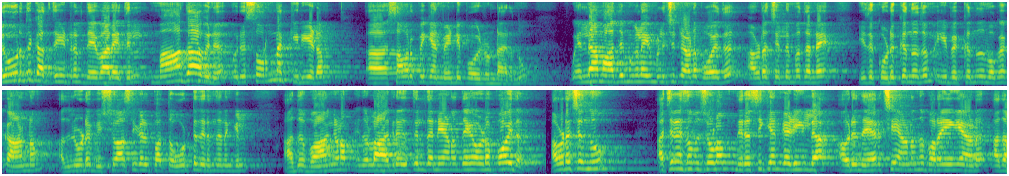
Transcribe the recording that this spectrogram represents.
ലൂർദ് കത്തീഡ്രൽ ദേവാലയത്തിൽ മാതാവിന് ഒരു സ്വർണ കിരീടം സമർപ്പിക്കാൻ വേണ്ടി പോയിട്ടുണ്ടായിരുന്നു. എല്ലാ മാധ്യമങ്ങളെയും വിളിച്ചിട്ടാണ് പോയത്. അവിടെ ചെല്ലുമ്പോൾ തന്നെ ഇത് കൊടുക്കുന്നതും ഈ വെക്കുന്നതും ഒക്കെ കാണണം. അതിലൂടെ വിശ്വാസികൾ പത്ത് വോട്ട് തരുന്നുണ്ടെങ്കിൽ അത് വാങ്ങണം എന്നുള്ള ആഗ്രഹത്തിൽ തന്നെയാണ് അദ്ദേഹം അവിടെ പോയത്. അവിടെ ചെന്നു. അച്ഛനെ സംബന്ധിച്ചോളം നിരസിക്കാൻ കഴിയില്ല. ഒരു നേർച്ചയാണെന്ന് പറയുകയാണ്. അത്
